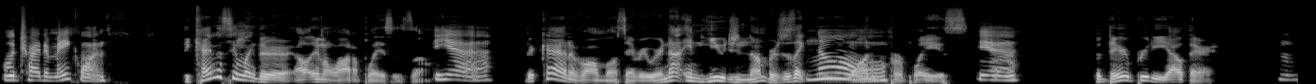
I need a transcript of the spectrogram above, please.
would try to make one. They kind of seem like they're in a lot of places, though. Yeah. They're kind of almost everywhere. Not in huge numbers. There's like No. one per place. Yeah. But they're pretty out there. Hmm.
